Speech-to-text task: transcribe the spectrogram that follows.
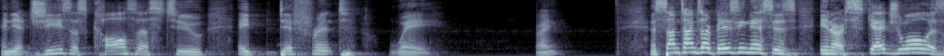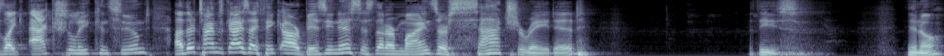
And yet Jesus calls us to a different way, right? And sometimes our busyness is in our schedule, is like actually consumed. Other times, guys, I think our busyness is that our minds are saturated these. You know?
